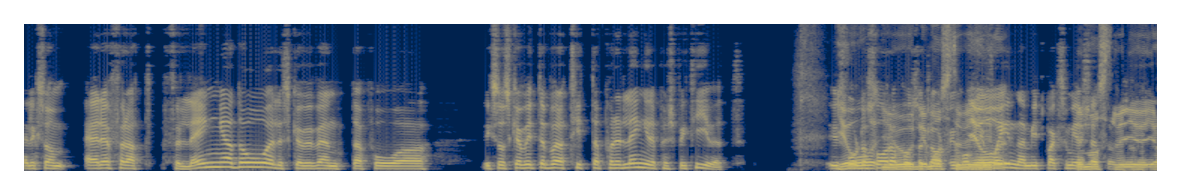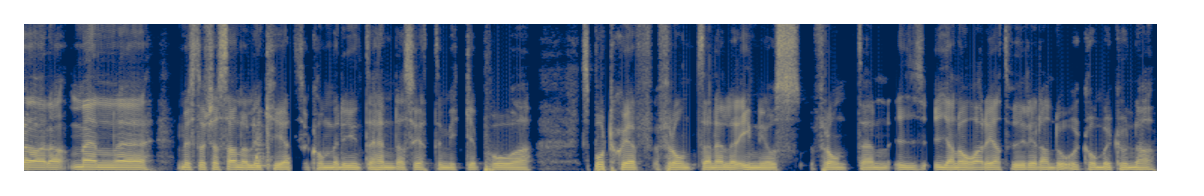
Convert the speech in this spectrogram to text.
är, liksom, är det för att förlänga då eller ska vi vänta på, liksom ska vi inte börja titta på det längre perspektivet? Det är Jo, svårt att svara jo, på det såklart. måste vi måste vi- ju få in en mittback som Det ersätter. måste vi ju göra, men eh, med största sannolikhet så kommer det ju inte hända så jättemycket på sportcheffronten eller Ineos-fronten i, i januari, att vi redan då kommer kunna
